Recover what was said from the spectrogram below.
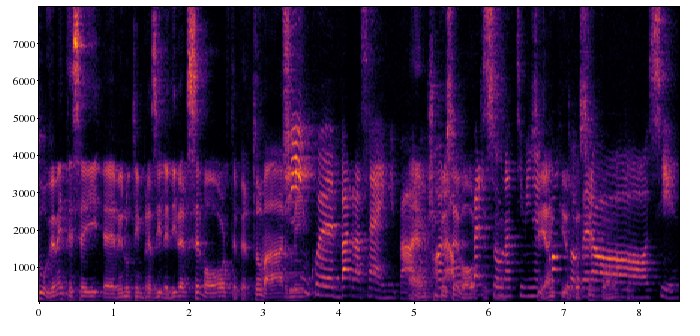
Tu ovviamente sei eh, venuto in Brasile diverse volte per trovarmi. 5-6 mi pare. Eh, un 5-6 Ora, Ho volte, perso sì. un attimino Sì, il conto, perso il però sì,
